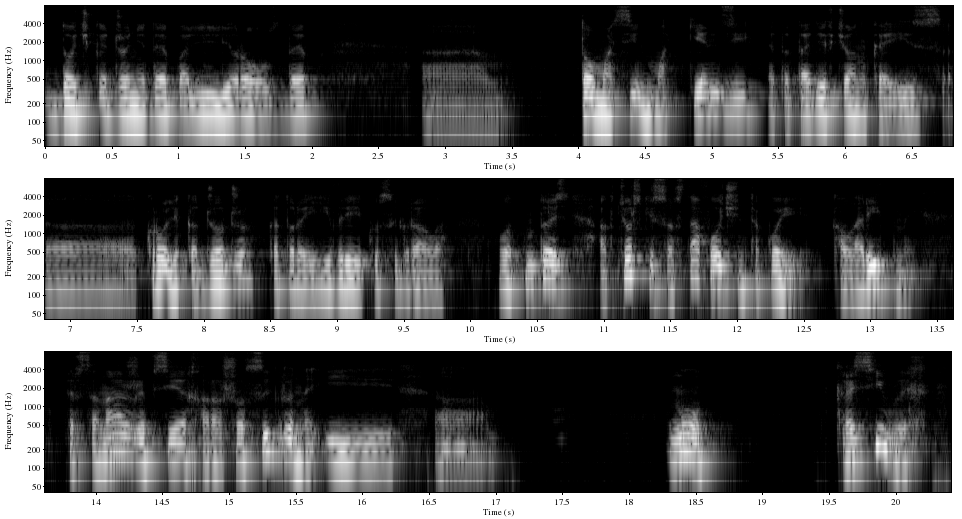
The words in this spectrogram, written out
дочка Джонни Деппа Лили Роуз Депп, э, Томасин Маккензи, это та девчонка из «Кролика Джоджо», которая еврейку сыграла. Вот, ну то есть актерский состав очень такой колоритный, персонажи все хорошо сыграны и, ну, красивые.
